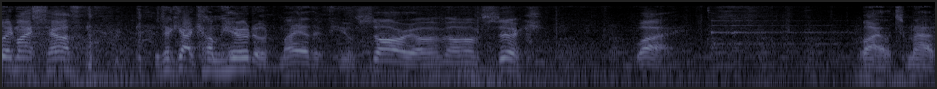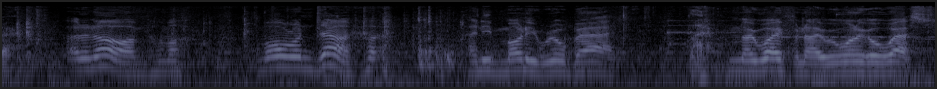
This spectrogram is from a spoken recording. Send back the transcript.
I do it myself? You think I come here to my other view? Sorry, I'm, I'm sick. Why? Why? What's the matter? I don't know. I'm, I'm, all- I'm all run down. I need money real bad. What? My wife and I, we want to go west.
